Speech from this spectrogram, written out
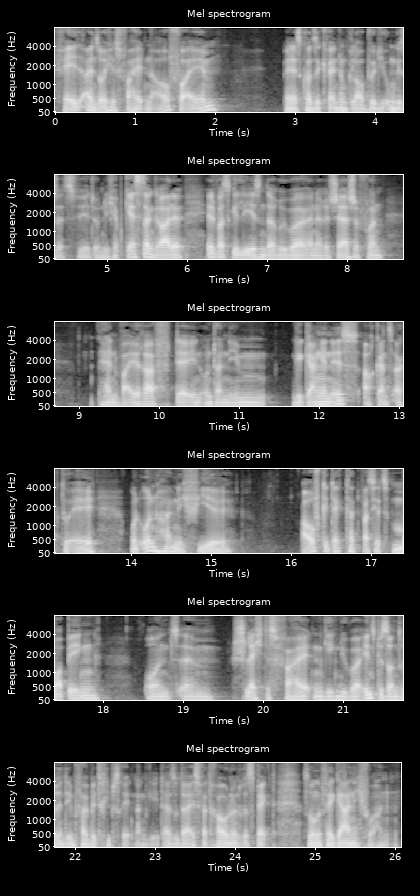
fällt ein solches Verhalten auf, vor allem wenn es konsequent und glaubwürdig umgesetzt wird. Und ich habe gestern gerade etwas gelesen darüber, eine Recherche von Herrn Wallraff, der in Unternehmen gegangen ist, auch ganz aktuell und unheimlich viel aufgedeckt hat, was jetzt Mobbing und ähm, schlechtes Verhalten gegenüber, insbesondere in dem Fall Betriebsräten angeht. Also da ist Vertrauen und Respekt so ungefähr gar nicht vorhanden.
